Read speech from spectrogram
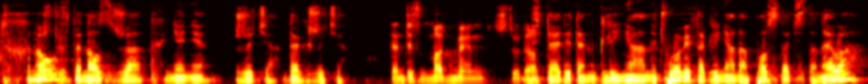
tchnął w nostril. te nozdrza tchnienie życia, dech życia. Then this mudman stood I up. wtedy ten gliniany człowiek, ta gliniana postać stanęła.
